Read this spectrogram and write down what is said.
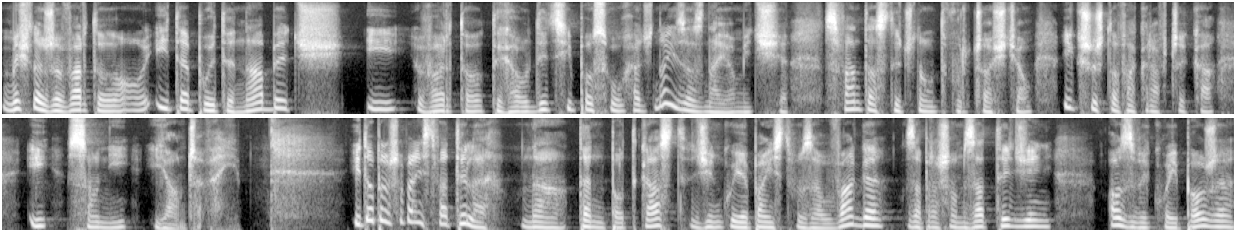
Myślę, że warto i te płyty nabyć, i warto tych audycji posłuchać, no i zaznajomić się z fantastyczną twórczością i Krzysztofa Krawczyka, i Soni Jączewej. I to, proszę Państwa, tyle na ten podcast. Dziękuję Państwu za uwagę. Zapraszam za tydzień o zwykłej porze.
